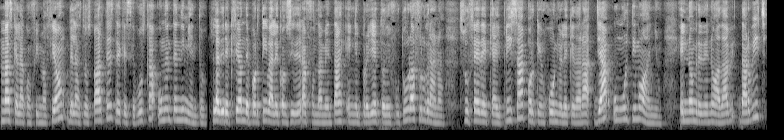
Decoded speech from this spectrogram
más que la confirmación de las dos partes de que se busca un entendimiento. La dirección deportiva le considera fundamental en el proyecto de futuro azulgrana. Sucede que hay prisa porque en junio le quedará ya un último año. El nombre de Noah Darvich,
